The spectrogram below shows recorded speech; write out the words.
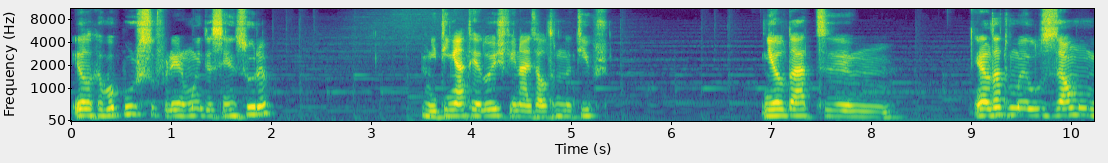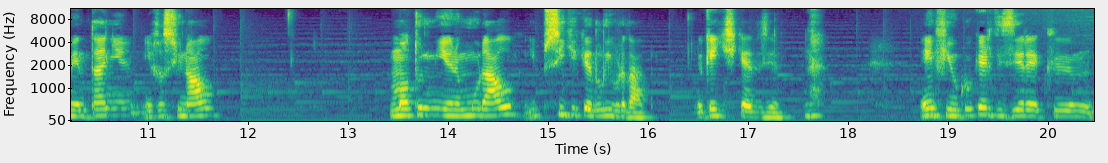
ele acabou por sofrer muita censura e tinha até dois finais alternativos. Ele dá-te. Ele dá-te uma ilusão momentânea, irracional, uma autonomia moral e psíquica de liberdade. O que é que isto quer dizer? Enfim, o que eu quero dizer é que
